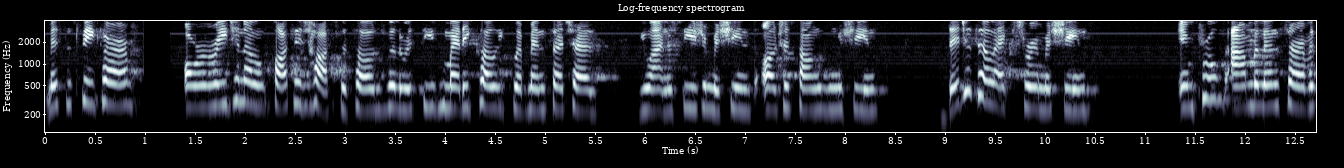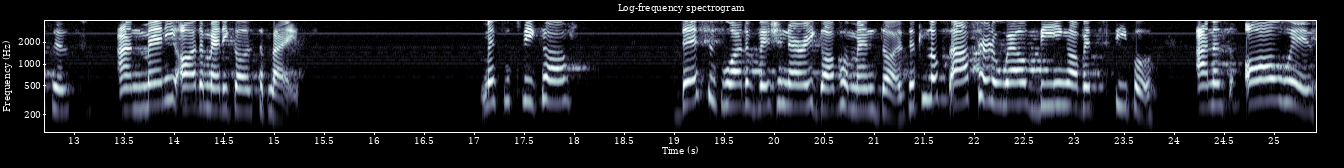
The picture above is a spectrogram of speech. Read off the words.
Mr. Speaker, our regional cottage hospitals will receive medical equipment such as anesthesia machines, ultrasound machines, digital x-ray machines, improved ambulance services, and many other medical supplies. Mr. Speaker, this is what a visionary government does. It looks after the well-being of its people. And as always,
